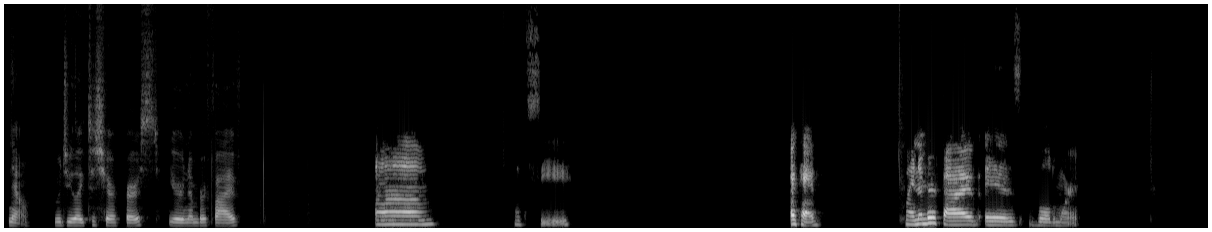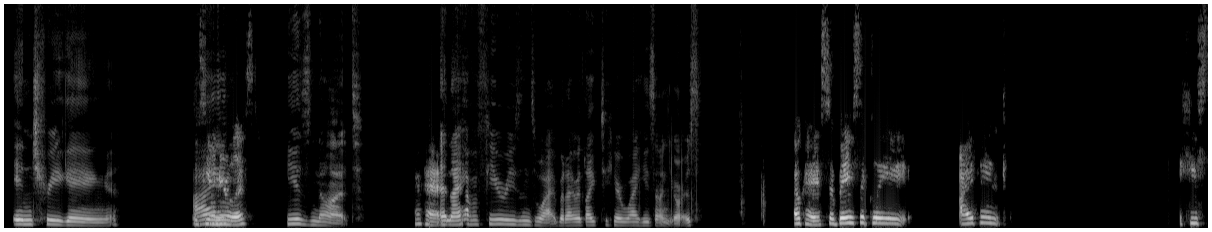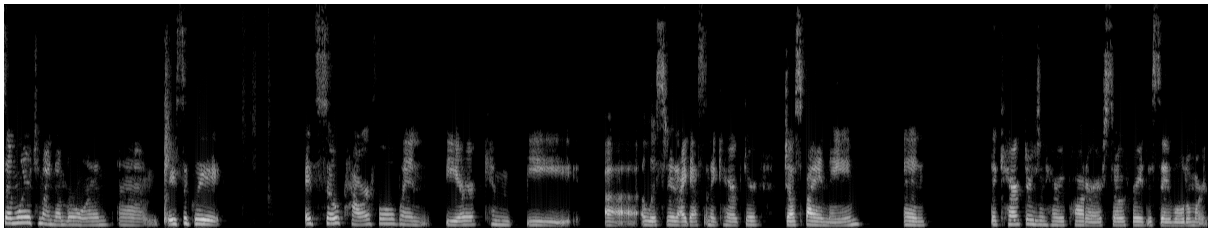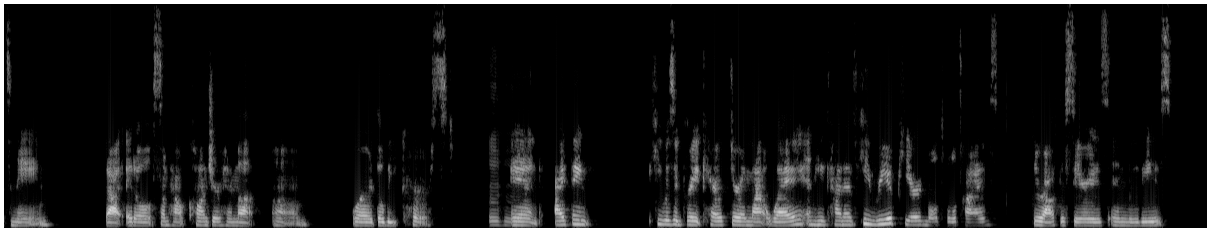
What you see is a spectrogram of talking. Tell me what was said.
now would you like to share first your number five Um, let's see. Okay. My number five is Voldemort. Intriguing. Is he on your list? He is not. Okay. And I have a few reasons why, but I would like to hear why he's on yours. Okay, so basically, I think he's similar to my number one. Um, basically, it's so powerful when fear can be uh, elicited, I guess, in a character just by a name. And the characters in Harry Potter are so afraid to say Voldemort's name that it'll somehow conjure him up um, or they'll be cursed. Mm-hmm. And I think he was a great character in that way. And he kind of he reappeared multiple times throughout the series in movies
